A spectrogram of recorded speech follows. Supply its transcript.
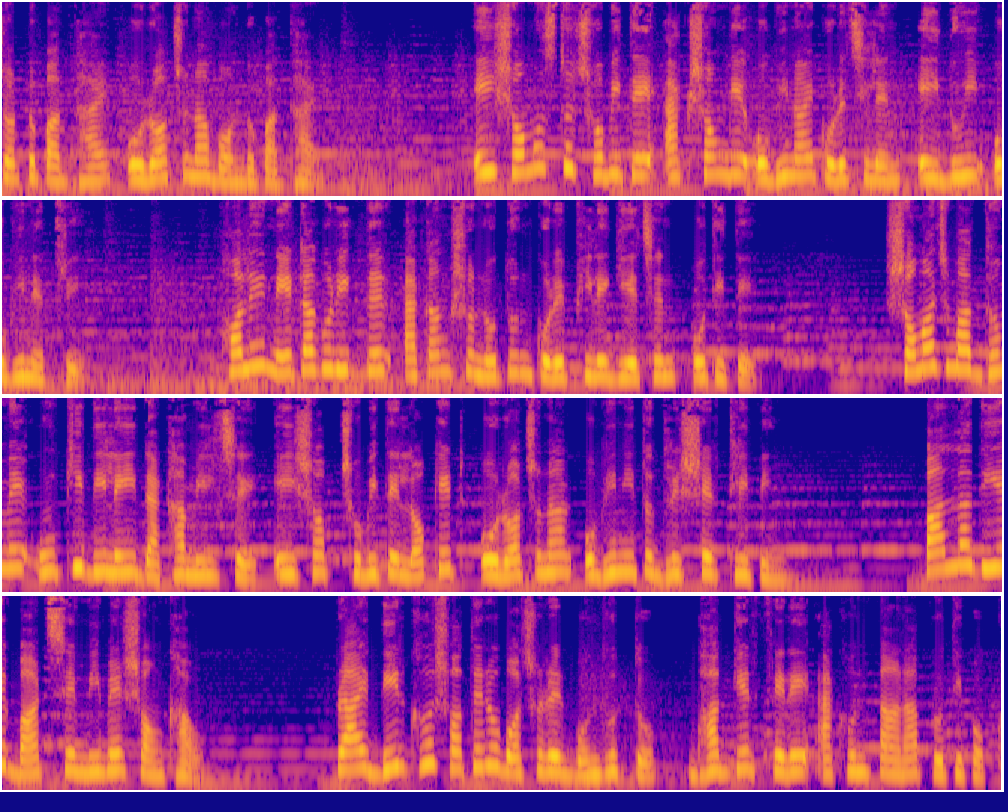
চট্টোপাধ্যায় ও রচনা বন্দ্যোপাধ্যায়। এই সমস্ত ছবিতে একসঙ্গে অভিনয় করেছিলেন এই দুই অভিনেত্রী। ফলে নেটাগরিকদের একাংশ নতুন করে ফিরে গিয়েছেন অতীতে। সমাজ মাধ্যমে উঁকি দিলেই দেখা মিলছে এই সব ছবিতে লকেট ও রচনার অভিনীত দৃশ্যের ক্লিপিং। পাল্লা দিয়ে বাড়ছে মিমের সংখ্যাও। প্রায় দীর্ঘ সতেরো বছরের বন্ধুত্ব, ভাগ্যের ফেরে এখন তাঁরা প্রতিপক্ষ।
